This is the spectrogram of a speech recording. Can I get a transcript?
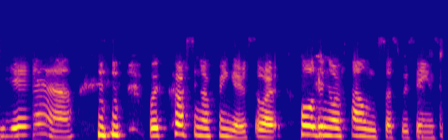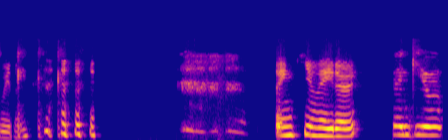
Yeah. We're crossing our fingers or holding our thumbs as we say in sweden. Thank you Maider thank you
